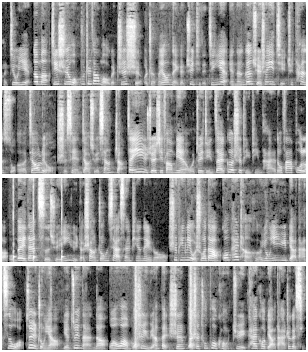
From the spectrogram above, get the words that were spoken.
和就业。那么，即使我不知道某个知识，或者没有哪个具体的经验，也能跟学生一起去探索和交流，实现教学相长。在英语学习方面，我最近在各视频平台都发布了不背单词学英语的上中下三篇内容。视频里我说到，公开场合用英语表达自我，最重要也最难的。往往不是语言本身，而是突破恐惧、开口表达这个行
